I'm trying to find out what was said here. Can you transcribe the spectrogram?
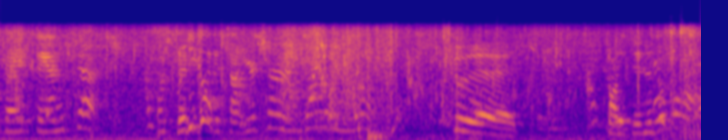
Okay, stay on the step. Ready, go. it's not your turn. Good. Bumped into the wall.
